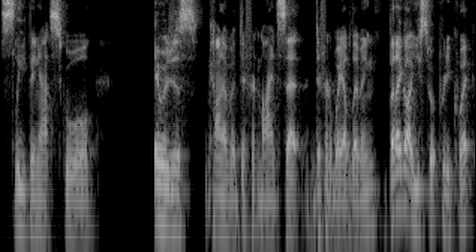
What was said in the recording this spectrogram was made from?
sleeping at school, it was just kind of a different mindset, different way of living. But I got used to it pretty quick.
